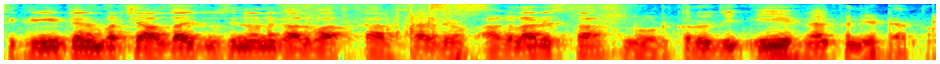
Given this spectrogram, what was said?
ਸਕਰੀਨ ਤੇ ਨੰਬਰ ਚੱਲਦਾ ਜੀ, ਤੁਸੀਂ ਇਹਨਾਂ ਨਾਲ ਗੱਲਬਾਤ ਕਰ ਸਕਦੇ ਹੋ। ਅਗਲਾ ਰਿਸ਼ਤਾ ਨੋਟ ਕਰੋ ਜੀ, ਇਹ ਹੈਗਾ ਕੈਨੇਡਾ ਤੋਂ।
